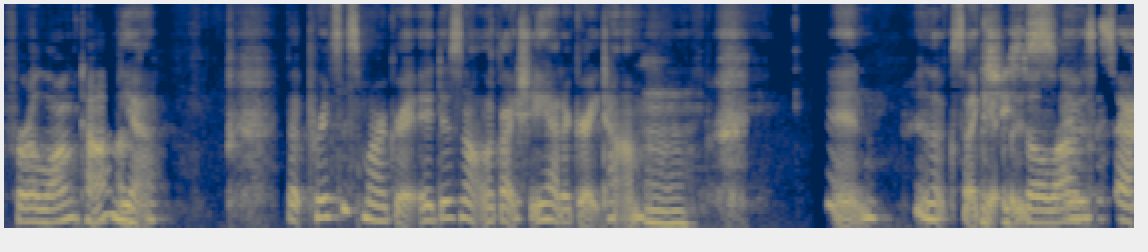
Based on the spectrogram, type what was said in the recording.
for a long time. Yeah. But Princess Margaret, it does not look like she had a great time. Mm. And it looks like Is it she was still alive? it was a sad.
